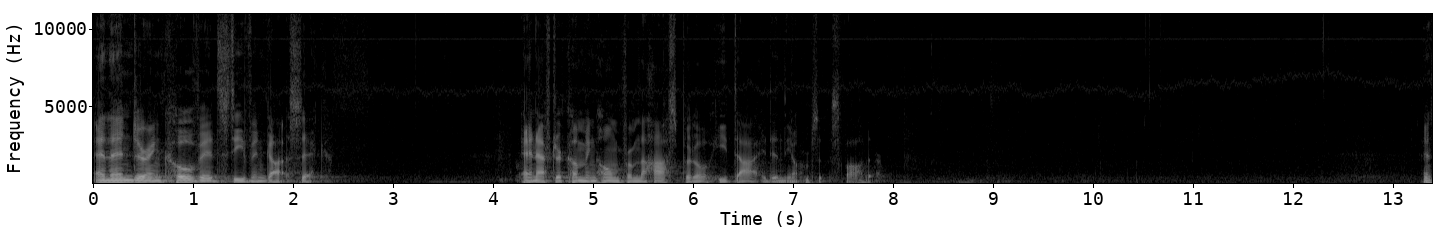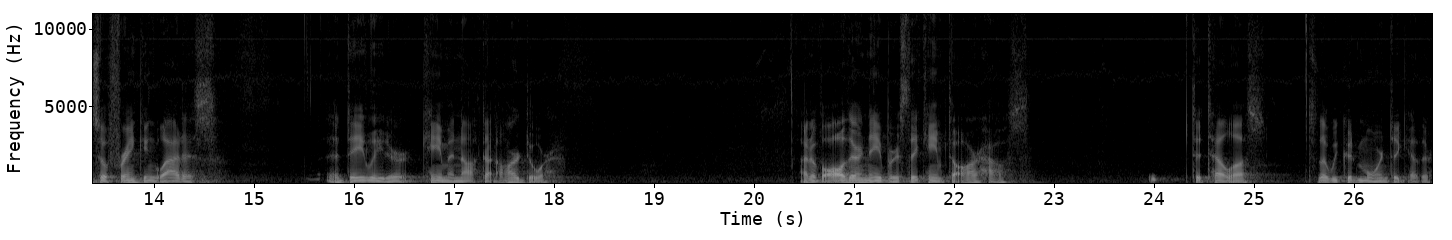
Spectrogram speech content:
And then during COVID, Stephen got sick. And after coming home from the hospital, he died in the arms of his father. And so Frank and Gladys, a day later, came and knocked on our door. Out of all their neighbors, they came to our house to tell us so that we could mourn together.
